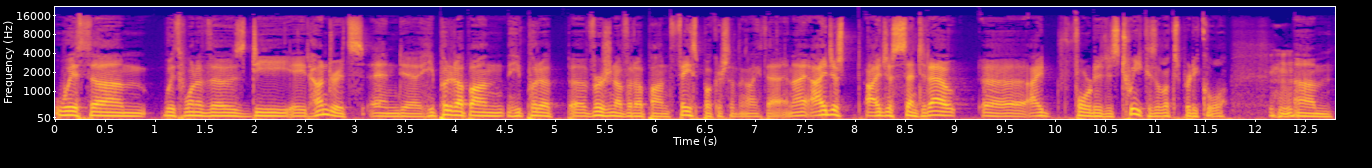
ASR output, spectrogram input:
with um, with one of those D800s, and uh, he put it up on he put a, a, version of it up on Facebook or something like that. And I, I just I just sent it out. Uh, I forwarded his tweet because it looks pretty cool. Mm-hmm. Um,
